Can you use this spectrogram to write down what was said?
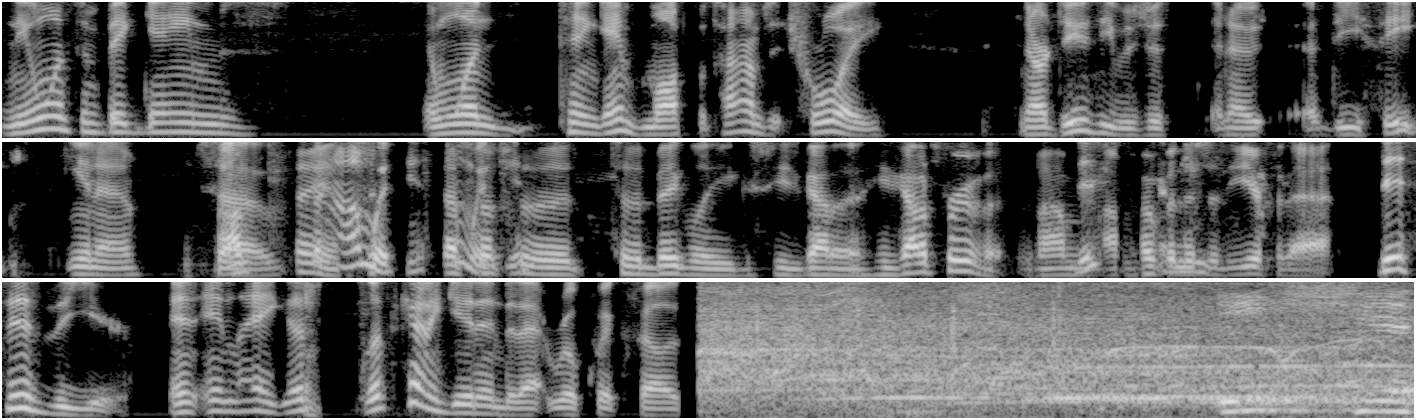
Neal won some big games and won ten games multiple times at Troy. Narduzzi was just you know a DC, you know. So I'm saying, I'm with you. I'm Stepped up with to the to the big leagues. He's got to he's got to prove it. And I'm, This- I'm hoping I this is the year for that. This is the year, and and hey, let's let's kind of get into that real quick, fellas. Eat shit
